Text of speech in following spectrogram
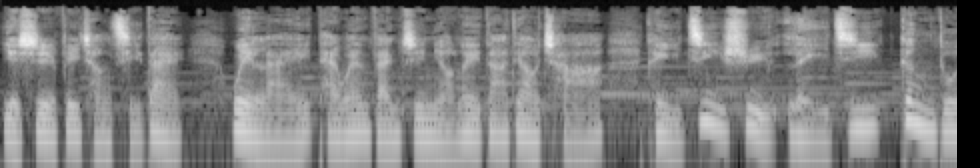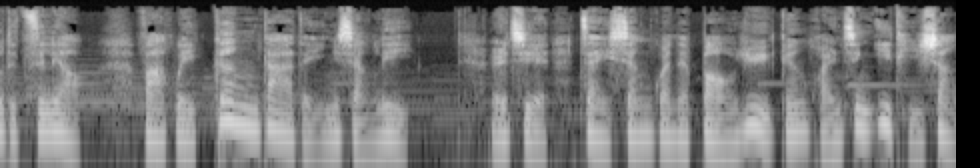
也是非常期待未来台湾繁殖鸟类大调查可以继续累积更多的资料，发挥更大的影响力。而且在相关的保育跟环境议题上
